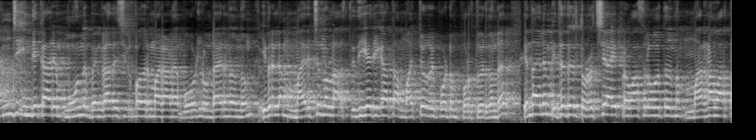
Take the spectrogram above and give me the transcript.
അഞ്ച് ഇന്ത്യക്കാരും മൂന്ന് ബംഗ്ലാദേശി പൗരന്മാരാണ് ബോർഡിൽ ഉണ്ടായിരുന്നതെന്നും ഇവരെല്ലാം മരിച്ചെന്നുള്ള സ്ഥിരീകരിക്കാത്ത മറ്റൊരു റിപ്പോർട്ടും പുറത്തു വരുന്നുണ്ട്. എന്തായാലും ഇത്തരത്തിൽ തുടർച്ചയായി പ്രവാസ ലോകത്ത് നിന്നും മരണവാർത്ത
